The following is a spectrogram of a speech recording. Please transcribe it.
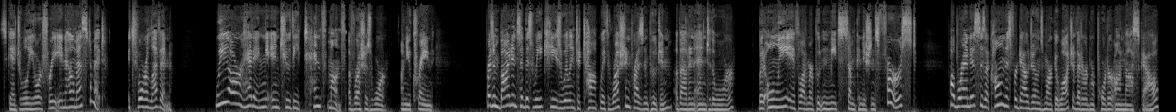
Schedule your free in home estimate. It's 411. We are heading into the 10th month of Russia's war on Ukraine. President Biden said this week he's willing to talk with Russian President Putin about an end to the war, but only if Vladimir Putin meets some conditions first. Paul Brandus is a columnist for Dow Jones Market Watch, a veteran reporter on Moscow.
